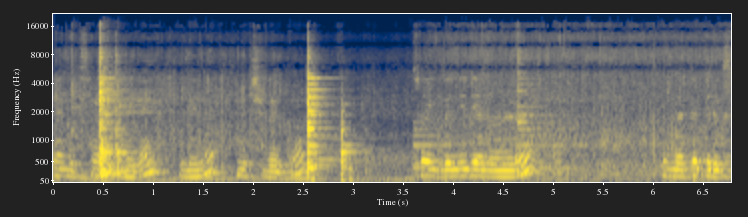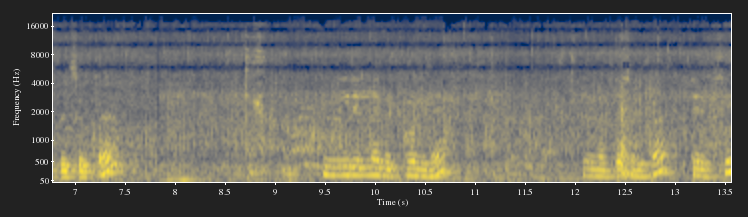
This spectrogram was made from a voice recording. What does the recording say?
ಎಲ್ಲ ಮಿಕ್ಸ್ ಮಾಡಿದ್ಮೇಲೆ ಇದನ್ನು ಮುಚ್ಚಬೇಕು. ಸೊ ಈಗ ಬೆಂದಿದೆ ನೋಡೋಣ ಈಗ ಮತ್ತೆ ತಿರುಗಿಸ್ಬೇಕು ಸ್ವಲ್ಪ. ನೀರೆಲ್ಲ ಬಿಟ್ಕೊಂಡಿದೆ. ಈಗ ಮತ್ತೆ ಸ್ವಲ್ಪ ತಿರುಗಿಸಿ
